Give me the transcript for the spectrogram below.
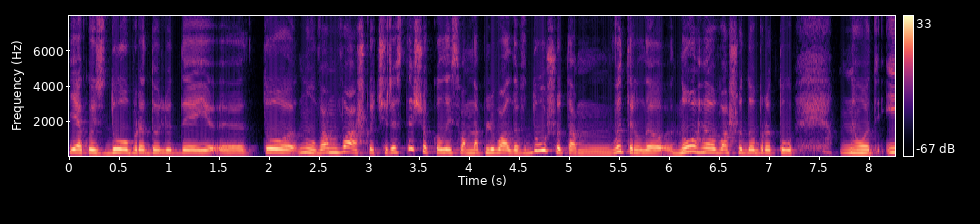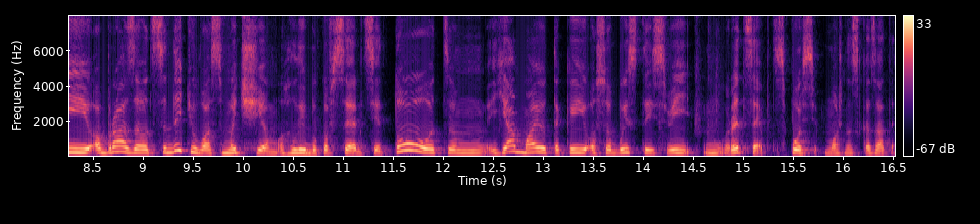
якось добре до людей, е, то ну, вам важко через те, що колись вам наплювали в душу, там, витерли ноги у вашу доброту, от, і образа от сидить у вас мечем глибоко в серці, то от, я маю такий особистий свій ну, рецепт, спосіб, можна сказати.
